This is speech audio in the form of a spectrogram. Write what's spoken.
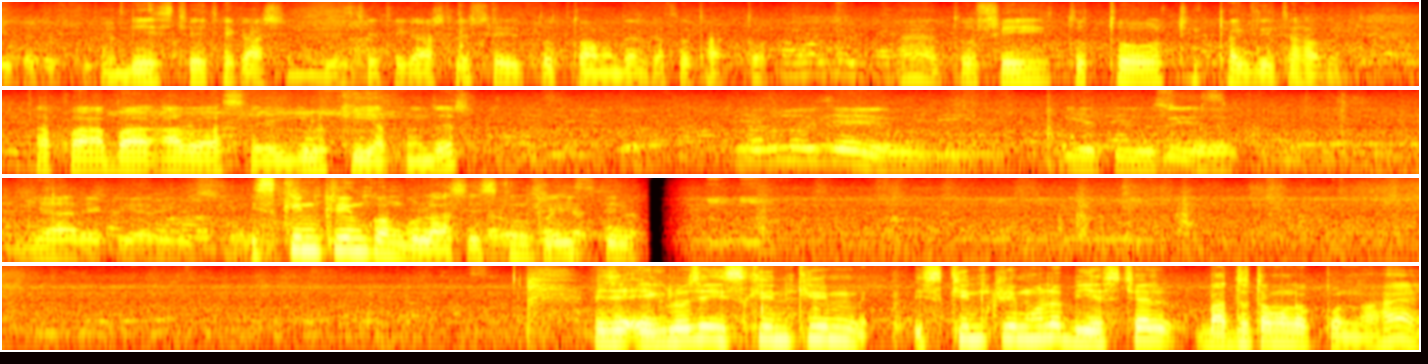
থেকে। বিএসটি থেকে আসেনি। বিএসটি থেকে আসলে সেই তথ্য আমাদের কাছে থাকতো। হ্যাঁ তো সেই তথ্য ঠিকঠাক দিতে হবে। তারপর আবার আরও আছে এইগুলো কি আপনাদের? এগুলো ওই যে ইয়েতে ইউজ করে। স্কিন ক্রিম কোনগুলো আছে? স্কিন ক্রিম। স্কিন এই যে এগুলো যে স্কিন ক্রিম স্কিন ক্রিম হলো বিএসটির বাধ্যতামূলক পণ্য হ্যাঁ?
